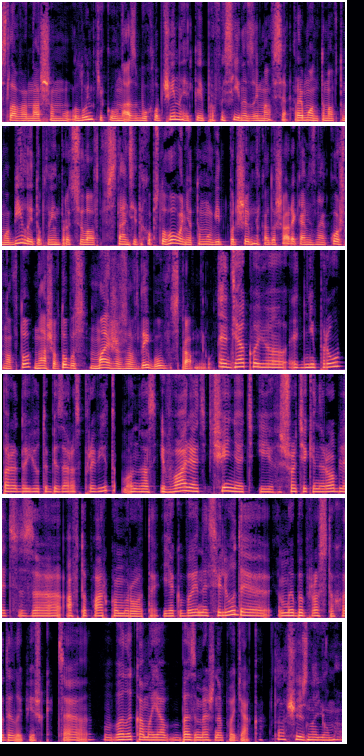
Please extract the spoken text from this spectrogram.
слава нашому лунтіку. У нас був хлопчина, який професійно займався ремонтом автомобілей, тобто він працював в станції техобслуговування, тому від подшипника до шарика він знає кожне авто. Наш автобус майже завжди був справний. Дякую Дніпру. Передаю тобі зараз привіт. У нас і варять, чинять, і що тільки не роблять з автопарком роти. Якби не ці люди, ми би просто ходили пішки. Це велика моя безмежна подяка. Та щось знайоме.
